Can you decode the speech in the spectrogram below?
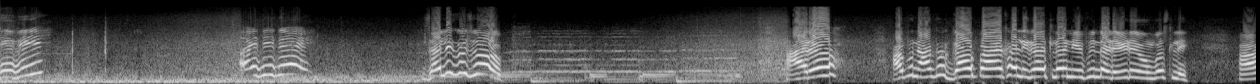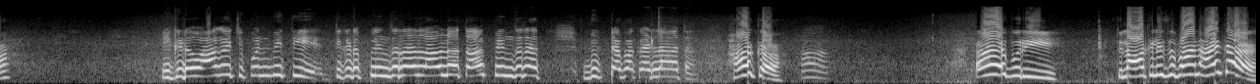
दीदी अय दीदी झाली का झोप? अरे आपण अगं गाव पायाखाली घातलं आणि फिंदाडे इडे येऊन बसले. हा? इकडे वाघाची पण भीती आहे. तिकडे पिंजरा लावला होता पिंजऱ्यात बिबट्या पकडला होता. हा का? हा. अय पुरी तुला आकलीचं बाण आहे का?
